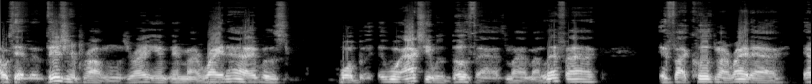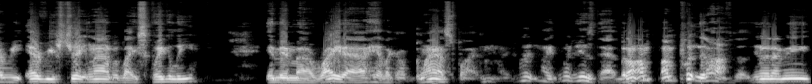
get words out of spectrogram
I was having vision problems, right? In, in my right eye, it was well, well, actually, it was both eyes. My my left eye, if I closed my right eye, every every straight line was like squiggly, and then my right eye, had like a blind spot. I'm like, what, like what is that? But I'm I'm putting it off though. You know what I mean?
